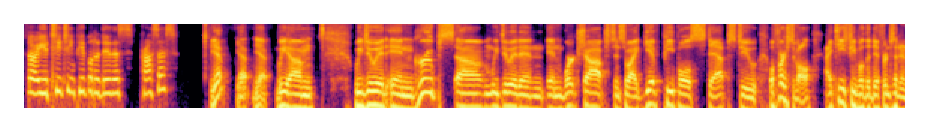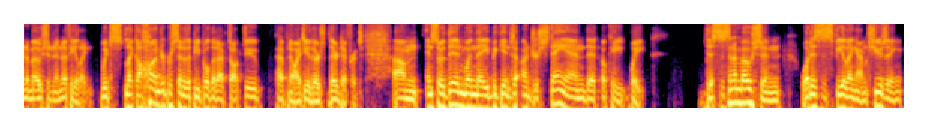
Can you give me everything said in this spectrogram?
So, are you teaching people to do this process? Yep, yep, yep. We um we do it in groups. Um, we do it in in workshops, and so I give people steps to. Well, first of all, I teach people the difference in an emotion and a feeling, which like hundred percent of the people that I've talked to have no idea they're they're different. Um, and so then when they begin to understand that, okay, wait, this is an emotion. What is this feeling I'm choosing?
